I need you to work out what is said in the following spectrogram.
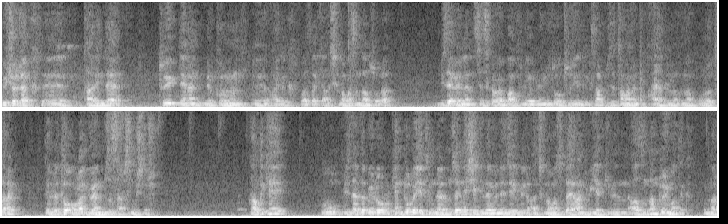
3 Ocak e, tarihinde TÜİK denen bir kurumun e, aylık bazdaki açıklamasından sonra bize verilen SSK ve Bağkur'ya verilen %37'lik zam bizi tamamen hayal kırıklığına uğratarak devlete olan güvenimizi sarsmıştır. Kaldı ki bu bizlerde böyle olurken dul yetimlerimize ne şekilde verileceği bir açıklaması da herhangi bir yetkilinin ağzından duymadık. Bunlar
